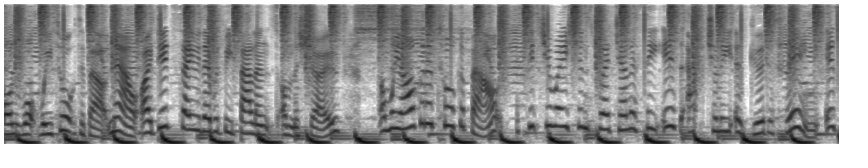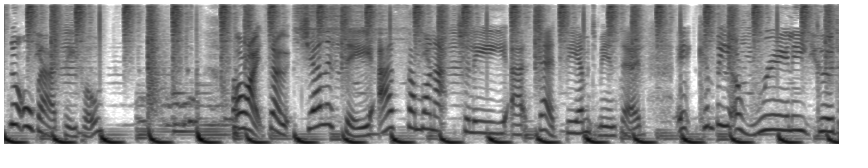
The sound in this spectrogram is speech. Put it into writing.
on what we talked about. Now, I did say there would be balance on the show, and we are going to talk about situations where jealousy is actually a good thing. It's not all bad, people. All right, so jealousy, as someone actually uh, said, DM'd me and said, it can be a really good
